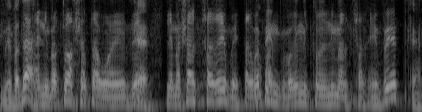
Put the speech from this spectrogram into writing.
בוודאי. אני בטוח שאתה רואה את זה. כן. למשל צרבת, הרבה נכון. פעמים גברים מתלוננים על צרבת. כן.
